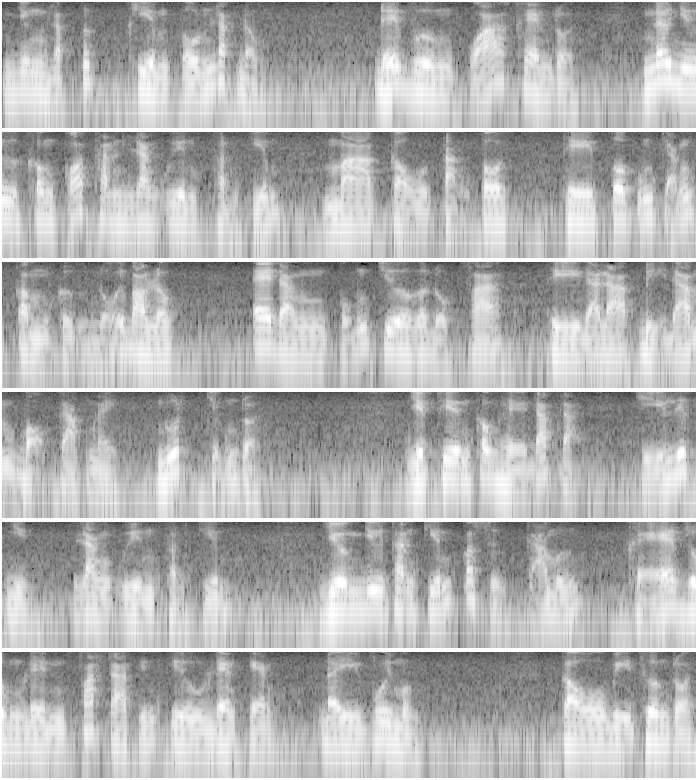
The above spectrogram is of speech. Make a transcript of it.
nhưng lập tức khiêm tốn lắc đầu. Đế vương quá khen rồi, nếu như không có thanh lăng uyên thần kiếm mà cậu tặng tôi thì tôi cũng chẳng cầm cự nổi bao lâu. E rằng cũng chưa có đột phá thì đã, đã bị đám bọ cạp này nuốt chửng rồi. Diệp Thiên không hề đáp lại, chỉ liếc nhìn Lăng Uyên thần kiếm. Dường như thanh kiếm có sự cảm ứng, khẽ rung lên phát ra tiếng kêu len keng, đầy vui mừng. Cậu bị thương rồi,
